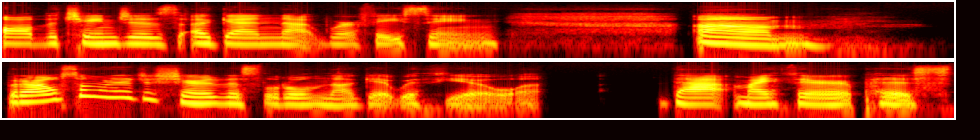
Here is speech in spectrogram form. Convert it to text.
all the changes again that we're facing. Um, but I also wanted to share this little nugget with you that my therapist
